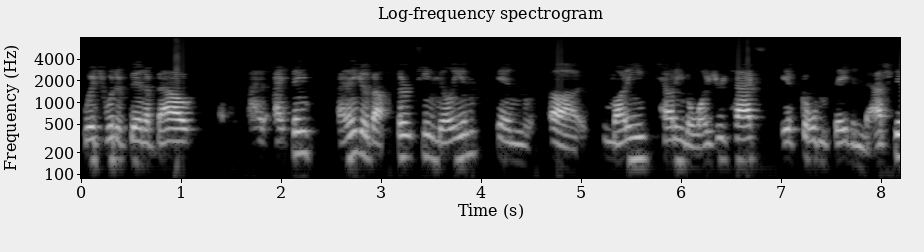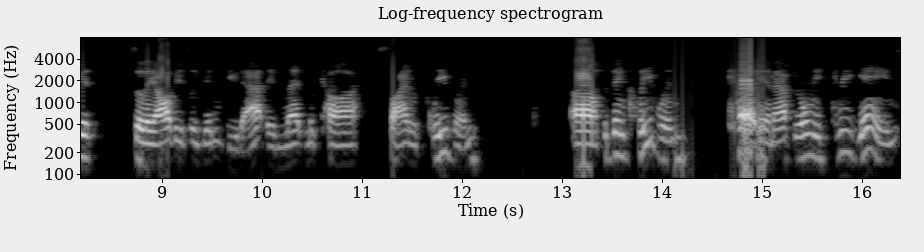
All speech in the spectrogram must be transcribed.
which would have been about, I, I think, I think it was about 13 million in uh, money, counting the luxury tax, if Golden State had matched it. So they obviously didn't do that. They let McCaw sign with Cleveland. Uh, but then Cleveland cut him after only three games,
